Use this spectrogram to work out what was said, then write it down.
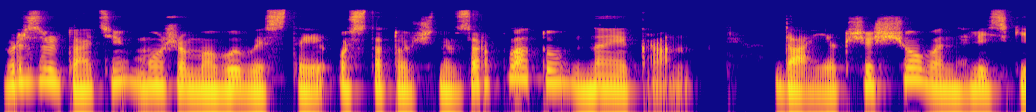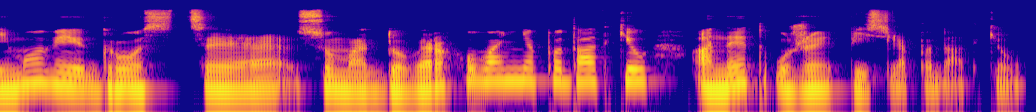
В результаті можемо вивести остаточну зарплату на екран. Да, якщо що, в англійській мові gross – це сума до вирахування податків, а net уже після податків.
